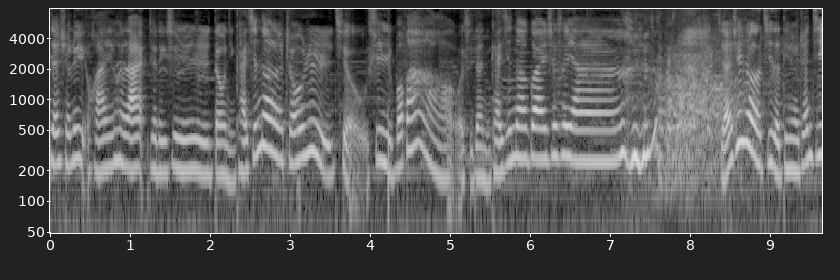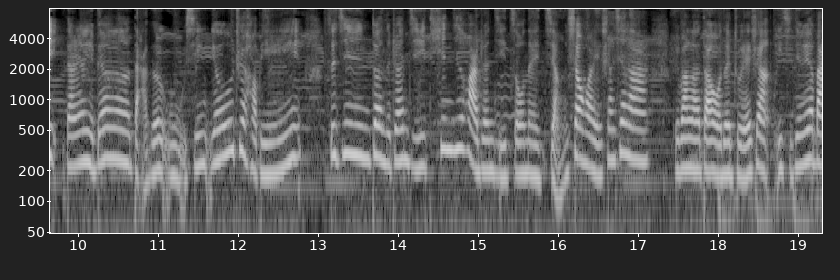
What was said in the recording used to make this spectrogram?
的旋律，欢迎回来，这里是逗你开心的周日糗事播报，我是逗你开心的怪叔叔呀。喜欢射手记得订阅专辑，当然也别忘了打个五星优质好评。最近段子专辑、天津话专辑、邹奈讲笑话也上线啦，别忘了到我的主页上一起订阅吧。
